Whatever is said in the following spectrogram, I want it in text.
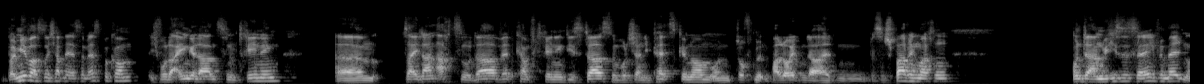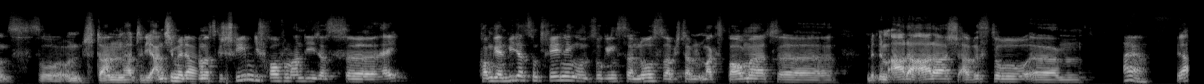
bei mir war es so, ich habe eine SMS bekommen. Ich wurde eingeladen zu einem Training. Ähm, sei dann 18 Uhr da, Wettkampftraining, dies, das. Dann wurde ich an die Pads genommen und durfte mit ein paar Leuten da halt ein bisschen Sparring machen. Und dann hieß es, hey, wir melden uns. So, und dann hatte die Antje mir damals geschrieben, die Frau vom Andi, dass, äh, hey, komm gern wieder zum Training und so ging es dann los. So habe ich dann mit Max Baumert, äh, mit einem Ada Adasch, Aristo. Ähm, ah ja. Ja,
